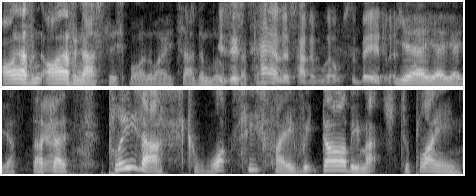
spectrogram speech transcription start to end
I haven't I haven't asked this by the way. It's Adam Wilkes. Is this okay. hairless Adam Wilkes, the beardless? Yeah, one? yeah, yeah, yeah. Okay. Please ask what's his favourite derby match to play in?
